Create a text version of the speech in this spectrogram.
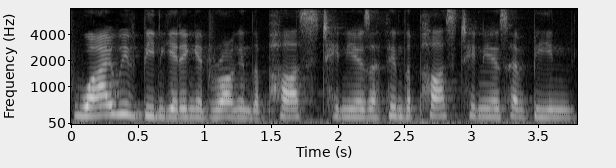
why we've been getting it wrong in the past 10 years, I think the past 10 years have been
